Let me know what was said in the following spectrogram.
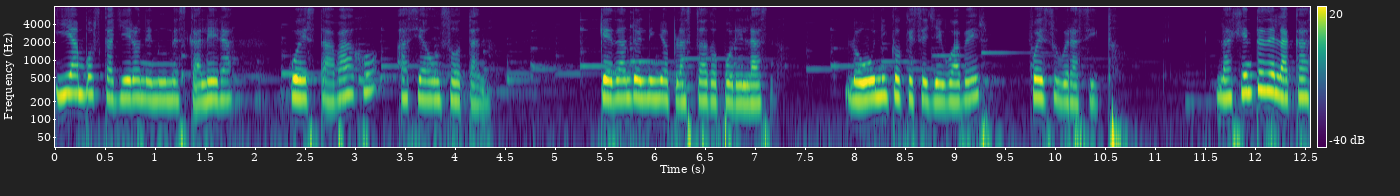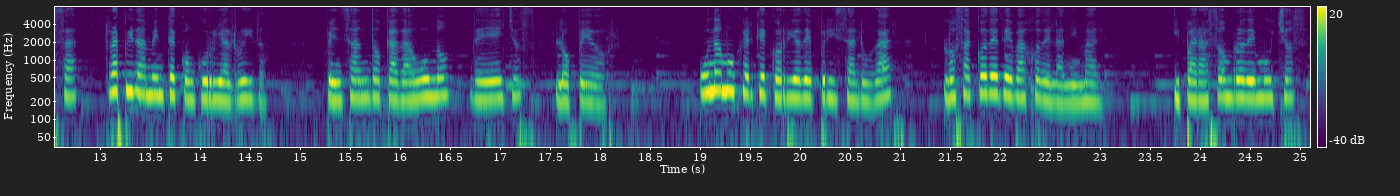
y ambos cayeron en una escalera cuesta abajo hacia un sótano, quedando el niño aplastado por el asno. Lo único que se llegó a ver fue su bracito. La gente de la casa rápidamente concurrió al ruido, pensando cada uno de ellos lo peor. Una mujer que corrió deprisa al lugar lo sacó de debajo del animal y para asombro de muchos,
